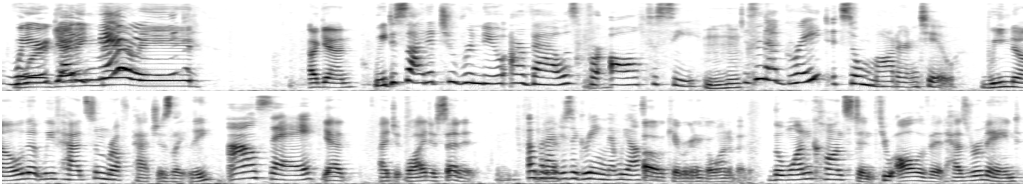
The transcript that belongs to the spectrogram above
we're getting married Again. We decided to renew our vows for all to see. Mhm. Isn't that great? It's so modern, too. We know that we've had some rough patches lately. I'll say. Yeah, I ju- well, I just said it. Oh, but I'm just agreeing that we also. Oh, okay, we're gonna go on about it. The one constant through all of it has remained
